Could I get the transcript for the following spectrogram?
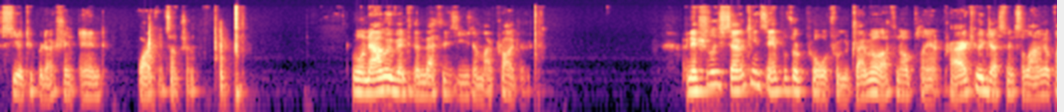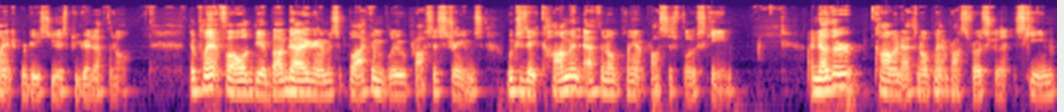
CO2 production, and water consumption. We will now move into the methods used in my project. Initially, 17 samples were pulled from a dry mill ethanol plant prior to adjustments allowing the plant to produce USP grade ethanol. The plant followed the above diagram's black and blue process streams, which is a common ethanol plant process flow scheme. Another common ethanol plant process flow scheme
